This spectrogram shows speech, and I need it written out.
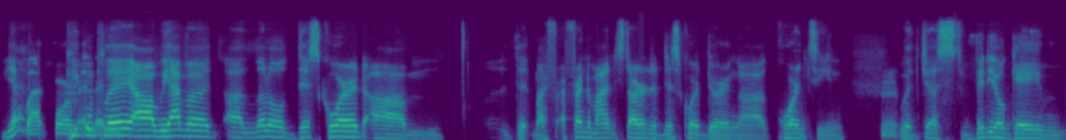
yeah. platform? People then... play. Uh, we have a, a little Discord. Um, that my a friend of mine started a Discord during uh quarantine hmm. with just video game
